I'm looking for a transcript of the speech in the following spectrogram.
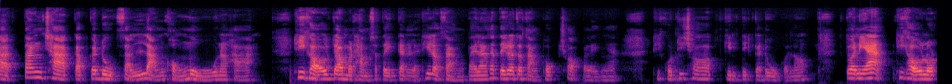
ตัดตั้งฉากกับกระดูกสันหลังของหมูนะคะ ที่เขาจะมาทำสเต็กกันแหละที่เราสั่งไปร้านสเต็กเราจะสั่งพกช็อปอะไรเงี้ย ที่คนที่ชอบกินติดกระดูกกันเนาะตัวเนี้ยที่เขาลด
